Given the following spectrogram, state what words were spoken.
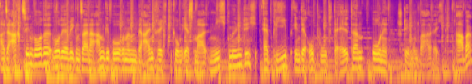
Als er 18 wurde, wurde er wegen seiner angeborenen Beeinträchtigung erstmal nicht mündig. Er blieb in der Obhut der Eltern ohne Stimm- und Wahlrecht. Aber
